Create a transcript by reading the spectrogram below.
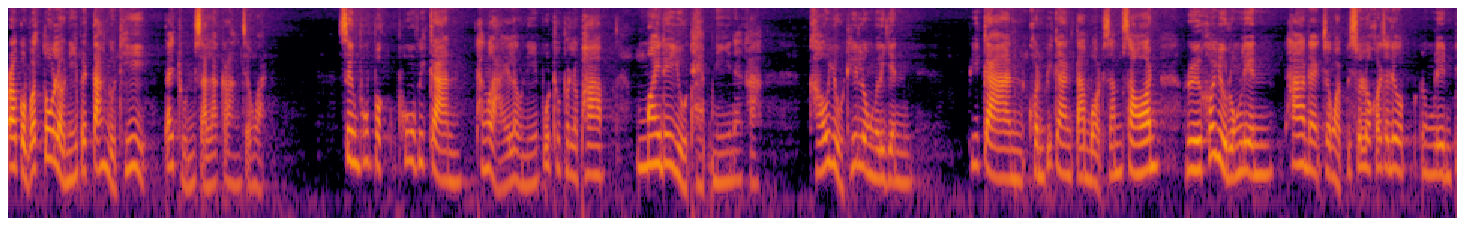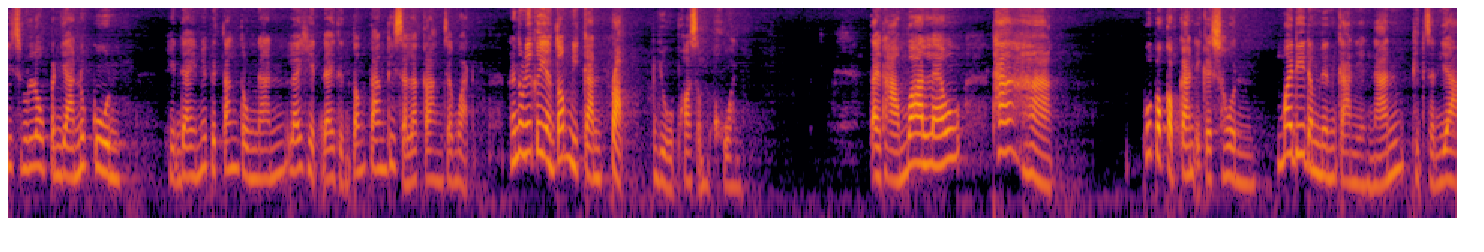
ปรากฏว่าตู้เหล่านี้ไปตั้งอยู่ที่ใต้ถุนสารกลางจังหวัด ซึ่งผู้ผู้พิการทั้งหลายเหล่านี้ผู้ทุพพลภาพไม่ได้อยู่แถบนี้นะคะ เขาอยู่ที่โรงเรียนพิการคนพิการตาบอดซ้ำซ้อน หรือเขาอยู่โรงเรียนถ้าในจังหวัดพิษณุโลกเขาจะเรียกว่าโรงเรียนพิษณุโลกปัญญานุกูล เหตุใดไม่ไปตั้งตรงนั้น และเหตุใดถึงต้องตั้งที่สารกลางจังหวัดนั้นตรงนี้ก็ยังต้องมีการปรับอยู่พอสมควร แต่ถามว่าแล้วถ้าหาก ผู้ประกอบการเอกชนไม่ได้ดำเนินการอย่างนั้น ผิดสัญญา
